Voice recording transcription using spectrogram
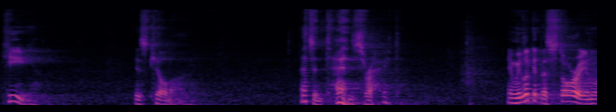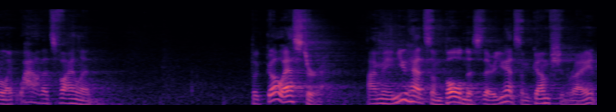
he is killed on. That's intense, right? And we look at the story and we're like, wow, that's violent. But go, Esther. I mean, you had some boldness there. You had some gumption, right?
